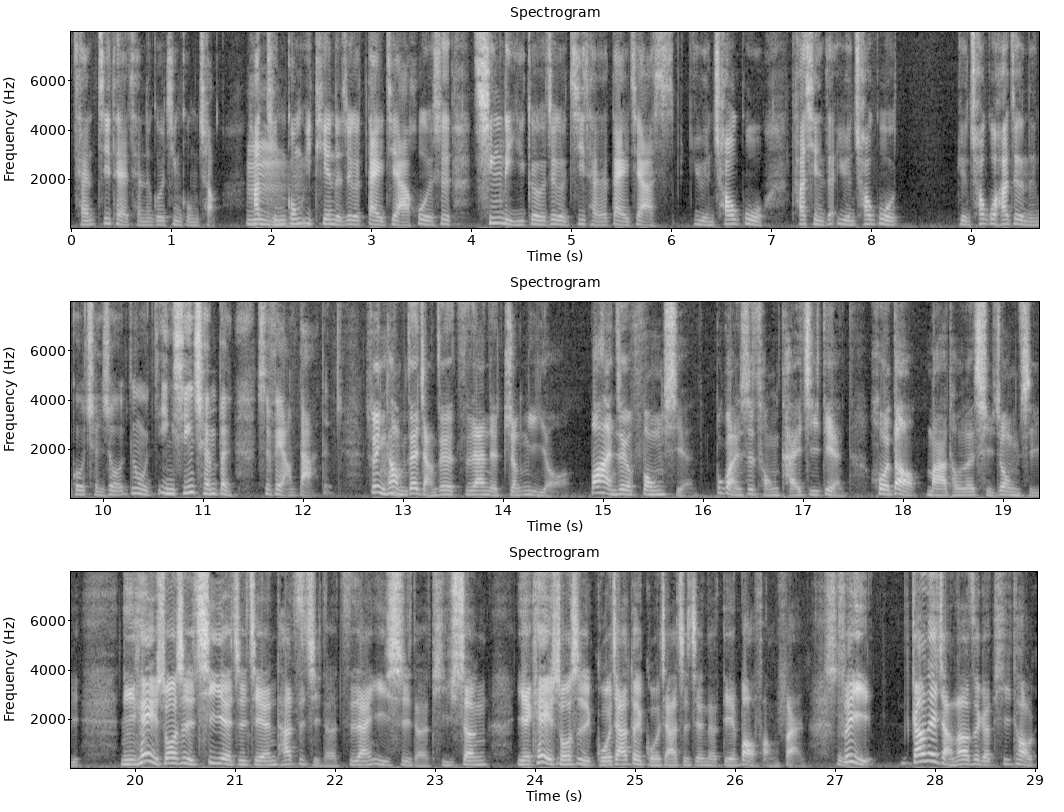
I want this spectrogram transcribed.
才机台才能够进工厂。它停工一天的这个代价，或者是清理一个这个机台的代价，远超过它现在远超过。远超过他这个能够承受，那种隐形成本是非常大的。所以你看，我们在讲这个资安的争议哦，包含这个风险，不管是从台积电或到码头的起重机，你可以说是企业之间它自己的资安意识的提升，也可以说是国家对国家之间的谍报防范。所以刚才讲到这个 TikTok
